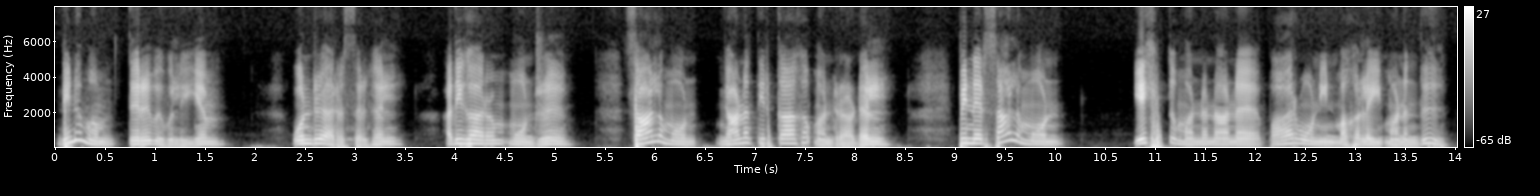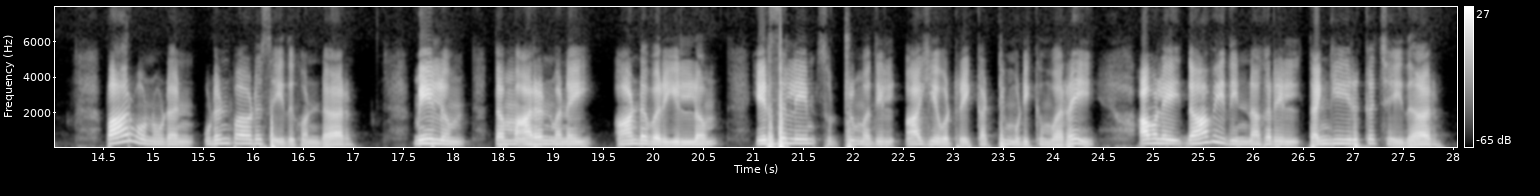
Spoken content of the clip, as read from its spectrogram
தினமும் திருவிவிலியம் ஒன்று அரசர்கள். அதிகாரம் மூன்று. சாலமோன் ஞானத்திற்காக மன்றாடல். பின்னர் சாலமோன் எகிப்து மன்னனான பார்வோனின் மகளை மணந்து பார்வோனுடன் உடன்பாடு செய்து கொண்டார். மேலும் தம் அரண்மனை ஆண்டவர் இல்லம் எர்சலேம் சுற்றுமதில் ஆகியவற்றை கட்டி முடிக்கும் வரை அவளை தாவீதின் நகரில் தங்கியிருக்கச் செய்தார்.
